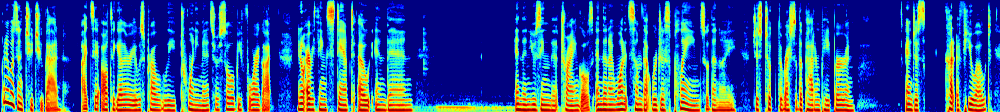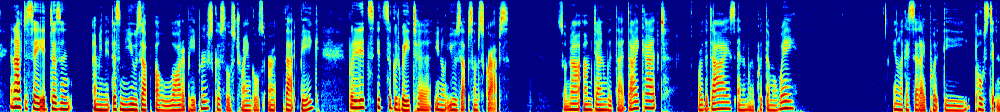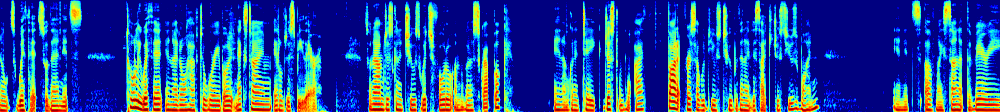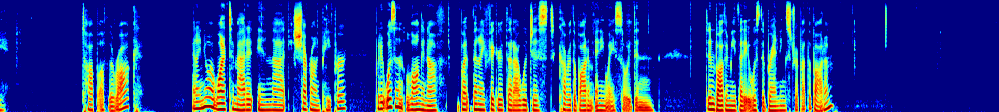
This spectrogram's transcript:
but it wasn't too too bad. I'd say altogether it was probably 20 minutes or so before i got you know everything stamped out and then and then using the triangles. And then I wanted some that were just plain. So then I just took the rest of the pattern paper and and just cut a few out. And I have to say it doesn't I mean it doesn't use up a lot of papers because those triangles aren't that big. But it's it's a good way to, you know, use up some scraps. So now I'm done with that die cut or the dies and I'm going to put them away. And like I said, I put the post-it notes with it. So then it's totally with it and I don't have to worry about it next time. It'll just be there. So now I'm just going to choose which photo I'm going to scrapbook. And I'm going to take just, I thought at first I would use two, but then I decided to just use one. And it's of my son at the very top of the rock. And I knew I wanted to mat it in that chevron paper but it wasn't long enough. But then I figured that I would just cover the bottom anyway, so it didn't didn't bother me that it was the branding strip at the bottom.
